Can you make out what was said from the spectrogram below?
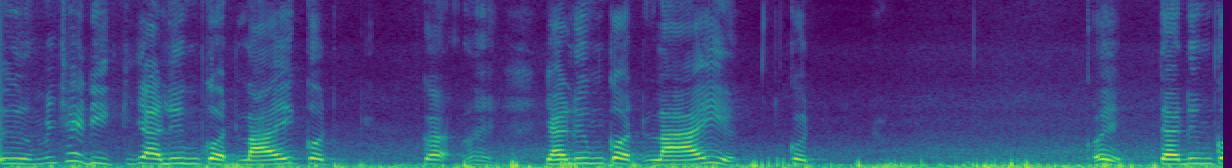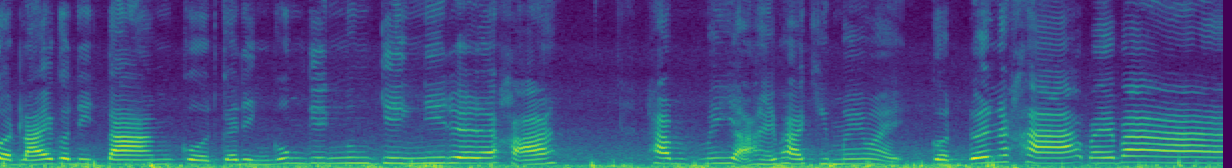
ลืมไม่ใช่ดิอย่าลืมกดไลค์กดกดอย่าลืมกดไลค์กดเอ้ยอย่าลืมกดไลค์กดติดตาม กดกระดิ่งกุ้งกิ้งกุ้งกิ้งนี่ด้วยนะคะถ้าไม่อยากให้พลาดคลิปใหม่ๆกดด้วยนะคะบายบาย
